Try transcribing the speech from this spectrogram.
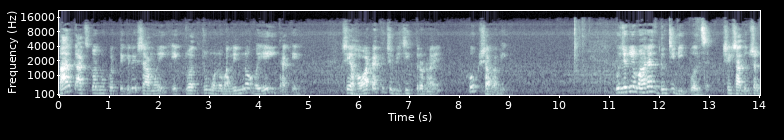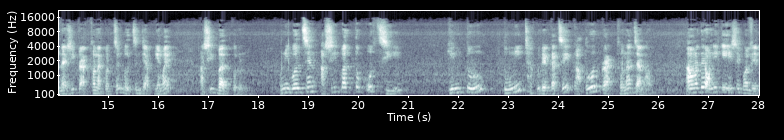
তার কাজকর্ম করতে গেলে সাময়িক একটু আধটু মনোমালিন্য হয়েই থাকে। সে হওয়াটা কিছু বিচিত্র নয়, খুব স্বাভাবিক। পূজনীয় মহারাজ দুটি দিক বলছেন। সেই সাধু সন্ন্যাসী প্রার্থনা করছেন, বলছেন যে আপনি আমায় আশীর্বাদ করুন। উনি বলছেন, আশীর্বাদ তো করছি, কিন্তু তুমি ঠাকুরের কাছে কাতর প্রার্থনা জানাও। আমাদের অনেকে এসে বলেন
